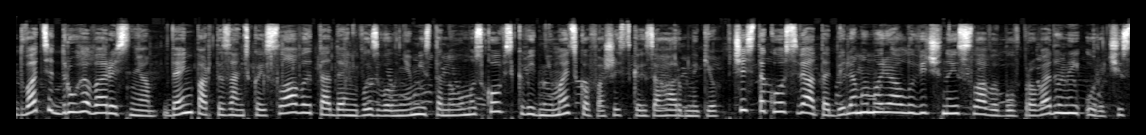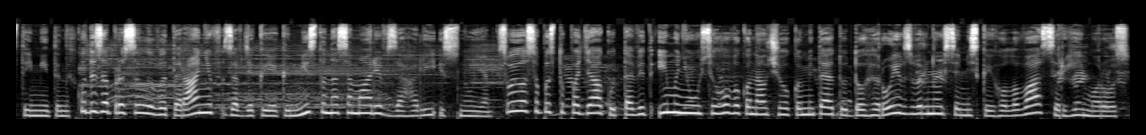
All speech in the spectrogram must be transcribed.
22 вересня день партизанської слави та день визволення міста Новомосковськ від німецько-фашистських загарбників. В честь такого свята біля меморіалу вічної слави був проведений урочистий мітинг, куди запросили ветеранів, завдяки яким місто на Самарі взагалі існує. Свою особисту подяку та від імені усього виконавчого комітету до героїв звернувся міський голова Сергій Мороз.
